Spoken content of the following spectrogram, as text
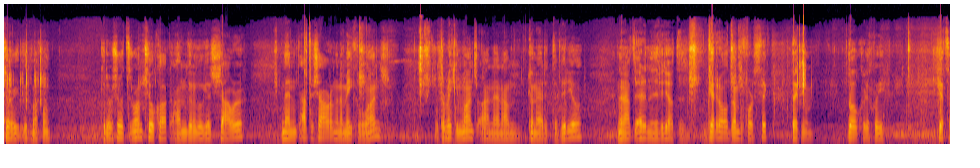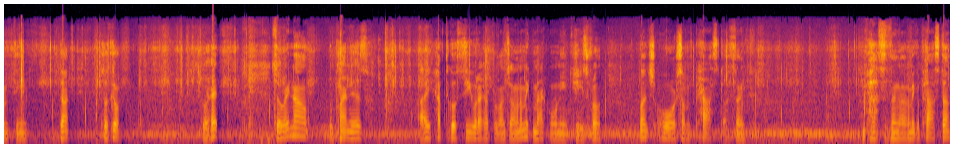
Sorry, it's my phone. Okay, so it's around two o'clock. I'm gonna go get a shower. And then after shower, I'm gonna make lunch. After making lunch, and then I'm gonna edit the video. And then after editing the video, I have to get it all done before six. So I can go quickly get something done. So let's go. Go ahead. So right now, the plan is I have to go see what I have for lunch. I'm gonna make macaroni and cheese for lunch or some pasta thing. Pasta thing. I'm gonna make a pasta,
